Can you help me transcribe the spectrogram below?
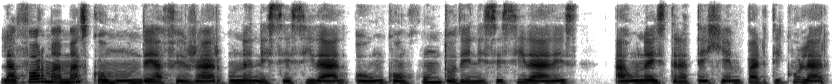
La forma más común de aferrar una necesidad o un conjunto de necesidades a una estrategia en particular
